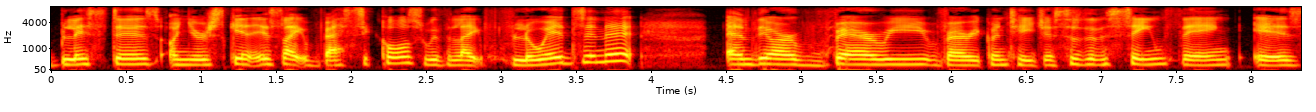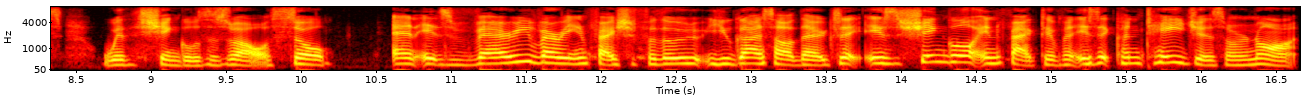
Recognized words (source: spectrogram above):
blisters on your skin. It's like vesicles with like fluids in it. And they are very, very contagious. So the same thing is with shingles as well. So and it's very very infectious for those you guys out there is shingle infective and is it contagious or not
